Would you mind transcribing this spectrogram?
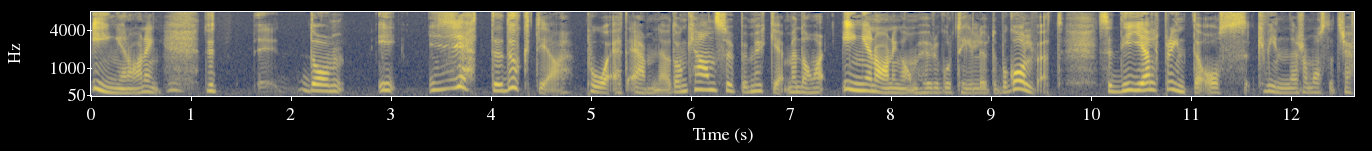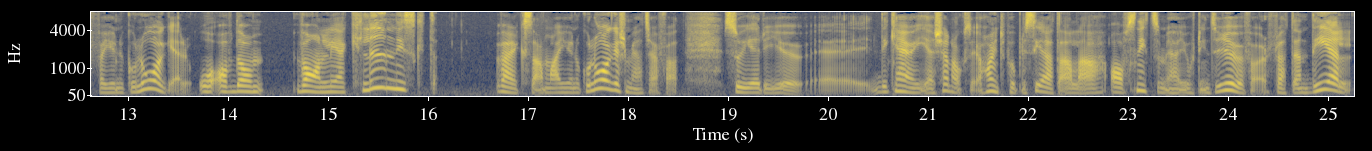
ingen aning. Mm. De är jätteduktiga på ett ämne. De kan supermycket men de har ingen aning om hur det går till ute på golvet. Så det hjälper inte oss kvinnor som måste träffa gynekologer. Och av de vanliga kliniskt verksamma gynekologer som jag har träffat så är det ju, eh, det kan jag erkänna också, jag har inte publicerat alla avsnitt som jag har gjort intervjuer för. För att en del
